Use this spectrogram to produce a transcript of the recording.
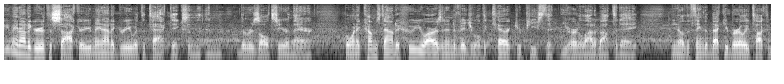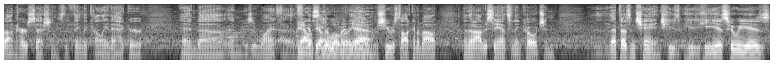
You may not agree with the soccer, you may not agree with the tactics and, and the results here and there, but when it comes down to who you are as an individual, the character piece that you heard a lot about today, you know, the thing that Becky Burleigh talked about in her sessions, the thing that Colleen Hacker and uh, and is it why forget Allison the other Wilbur, woman, yeah. she was talking about, and then obviously Anson and Coach, and that doesn't change. He's he, he is who he is.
